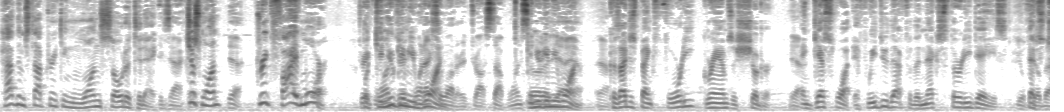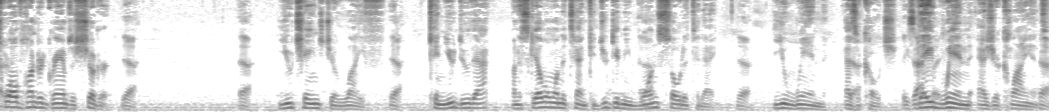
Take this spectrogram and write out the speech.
have them stop drinking one soda today. Exactly. Just one. Yeah. Drink five more. Drink but can one- you give me one one? water? Drop, stop one. Can you give me Yeah, one? yeah, yeah. Because I just banked 40 grams of sugar. Yeah. And guess what? If we do that for the next 30 days, You'll that's 1,200 grams of sugar. yeah, yeah, You changed your life. yeah, Can you do that? On a scale of 1 to 10, could you give me one soda today? yeah. You win as Yeah. a coach. Exactly. They win as your client. Yeah.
